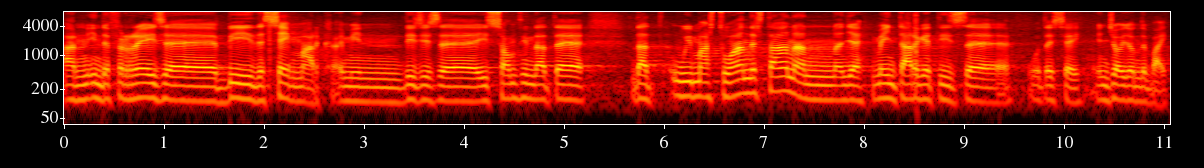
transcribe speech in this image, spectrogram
and in the first race uh, be the same Marc. I mean, this is uh, is something that uh, that we must to understand and, and yeah, main target is what I say, enjoy on the bike.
